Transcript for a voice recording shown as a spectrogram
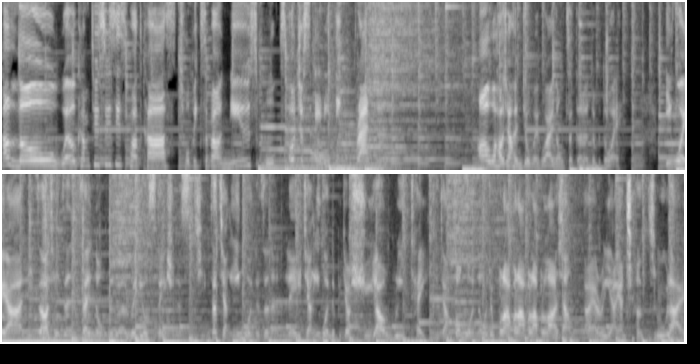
Hello, welcome to Susie's podcast. Topics about news, books, or just anything random. 哦，我好像很久没回来弄这个了，对不对？因为啊，你知道前阵子在弄那个 radio station 的事情，你知道讲英文的真的很累，讲英文的比较需要 retake，讲中文的我就巴拉巴拉巴拉巴拉像 diarrhea 一样讲出来。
